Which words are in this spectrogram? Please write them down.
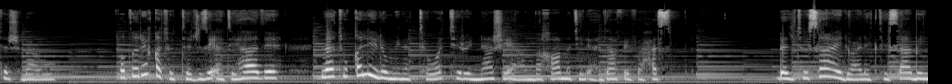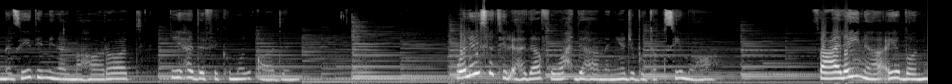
تشبعوا. فطريقة التجزئة هذه لا تقلل من التوتر الناشئ عن ضخامة الأهداف فحسب. بل تساعد على اكتساب المزيد من المهارات لهدفكم القادم. وليست الأهداف وحدها من يجب تقسيمها. فعلينا أيضا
